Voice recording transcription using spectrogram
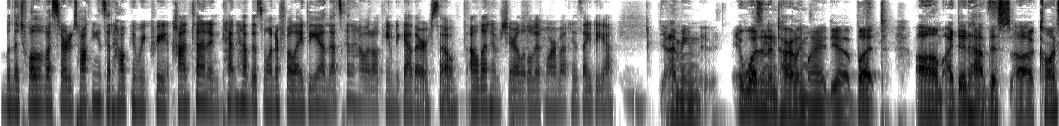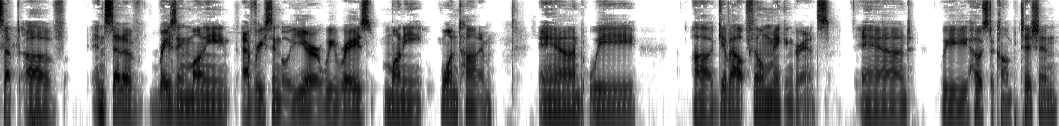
when the 12 of us started talking and said, How can we create content? And Kent had this wonderful idea, and that's kind of how it all came together. So I'll let him share a little bit more about his idea. I mean, it wasn't entirely my idea, but um, I did have this uh, concept of instead of raising money every single year, we raise money one time and we uh, give out filmmaking grants and we host a competition,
